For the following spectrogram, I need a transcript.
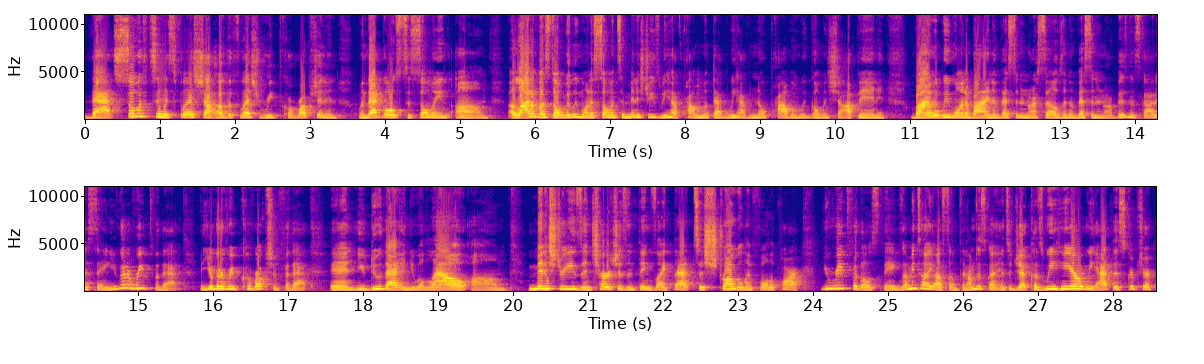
that soweth to his flesh shall of the flesh reap corruption. And when that goes to sowing, um, a lot of us don't really want to sow into ministries. We have problem with that, but we have no problem with going shopping and buying what we want to buy and investing in ourselves and investing in our business. God is saying you're going to reap for that, and you're going to reap corruption for that. And you do that, and you allow um, ministries and churches and things like that to struggle and fall apart. You reap for those things. Let me tell y'all something. I'm just going to interject because we here, we at this scripture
